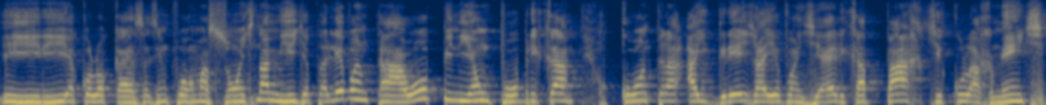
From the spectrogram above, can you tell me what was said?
e iria colocar essas informações na mídia para levantar a opinião pública contra a igreja evangélica, particularmente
